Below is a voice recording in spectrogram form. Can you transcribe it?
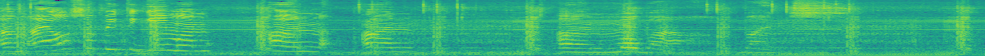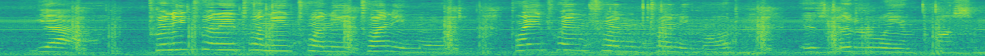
Um, I also beat the game on on on on mobile, but yeah, 2020 2020 20 mode, 2020 2020 mode is literally impossible.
